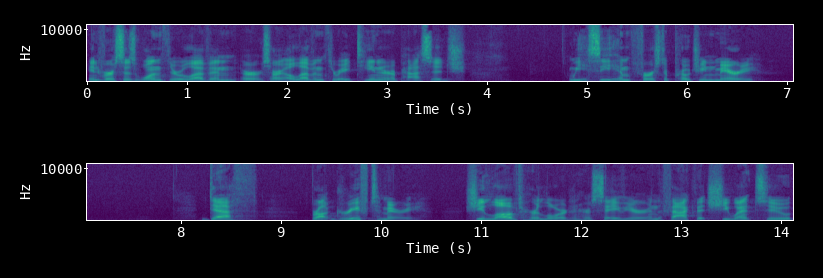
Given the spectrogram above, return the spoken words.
In verses 1 through 11, or sorry, 11 through 18 in our passage, we see him first approaching Mary. Death brought grief to Mary. She loved her Lord and her Savior, and the fact that she went to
